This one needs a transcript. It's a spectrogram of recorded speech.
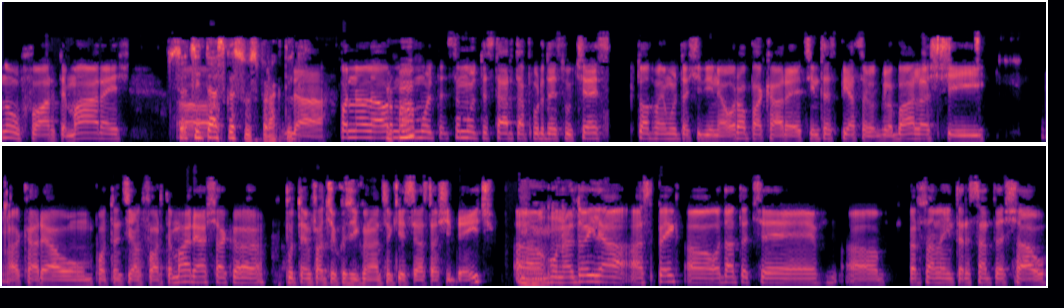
nu foarte mare. Să țintească uh, sus, practic. Da. Până la urmă, uh-huh. multe, sunt multe startup-uri de succes, tot mai multe și din Europa, care țintesc piața globală și uh, care au un potențial foarte mare, așa că putem face cu siguranță chestia asta și de aici. Uh, uh-huh. Un al doilea aspect, uh, odată ce uh, persoanele interesante și-au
